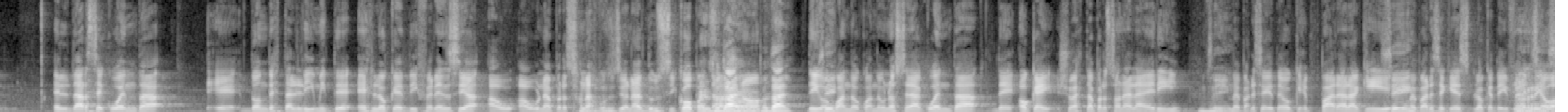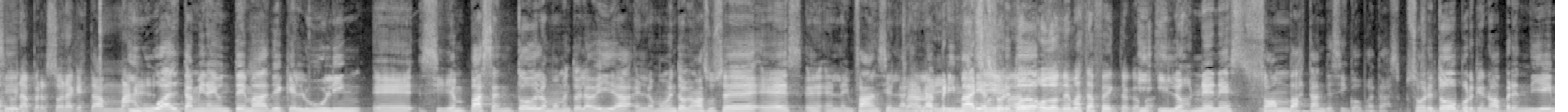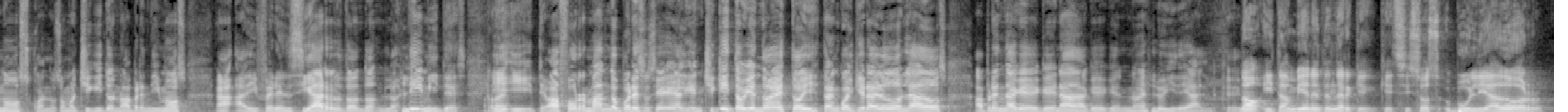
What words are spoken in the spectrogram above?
el darse cuenta eh, dónde está el límite es lo que diferencia a, una persona funcional de un psicópata. Total, ¿no? total. Digo, Sí. cuando, cuando uno se da cuenta de, ok, yo a esta persona la herí, Sí. me parece que tengo que parar aquí, Sí. me parece que es lo que te diferencia a vos de una persona que está mal. Igual también hay un tema de que el bullying, eh, si bien pasa en todos los momentos de la vida, en los momentos que más sucede es en, en la infancia, en la, Claro, en la ahí- primaria Sí, sobre o- todo. O, donde más te afecta, capaz. y, y los nenes son bastante psicópatas. Sobre todo porque no aprendimos, cuando somos chiquitos, no aprendimos a, a diferenciar do- do- los límites. Y, y te va formando por eso. Si hay alguien chiquito viendo esto y está en cualquiera de los dos lados, aprenda que, que nada, que, que no es lo ideal. que- No, y también entender que, que si sos bulleador,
